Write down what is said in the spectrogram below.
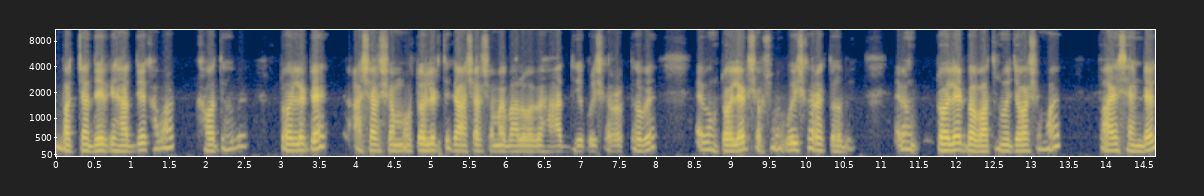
বাচ্চাদেরকে হাত দিয়ে খাবার খাওয়াতে হবে। টয়লেটে আসার সময় টয়লেট থেকে আসার সময় ভালোভাবে হাত ধুয়ে পরিষ্কার রাখতে হবে এবং টয়লেট সবসময় পরিষ্কার রাখতে হবে এবং টয়লেট বা বাথরুমে যাওয়ার সময় পায়ে স্যান্ডেল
